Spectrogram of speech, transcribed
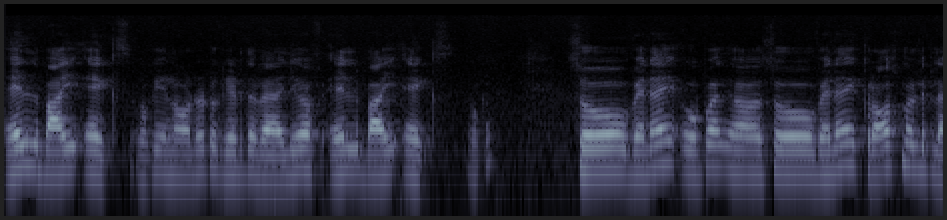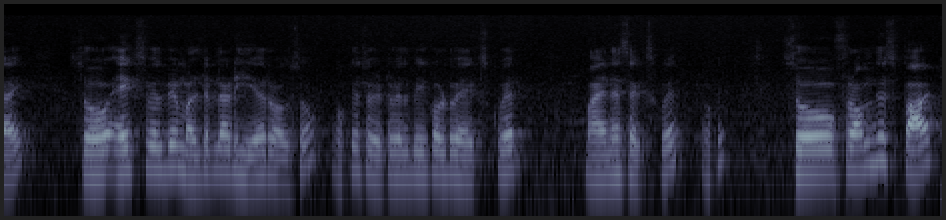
L by x okay in order to get the value of L by x okay. So when I open uh, so when I cross multiply so x will be multiplied here also okay so it will be equal to x square minus x square okay. So from this part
